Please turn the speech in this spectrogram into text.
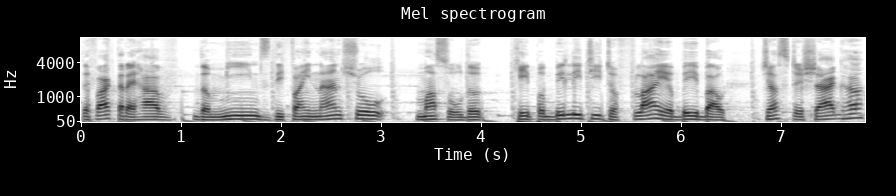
the fact that I have the means, the financial muscle, the capability to fly a babe out just to shag her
